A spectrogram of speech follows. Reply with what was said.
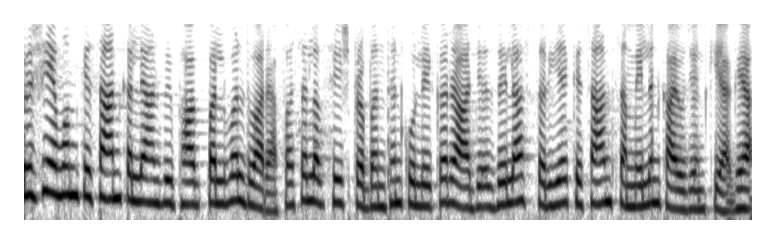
कृषि एवं किसान कल्याण विभाग पलवल द्वारा फ़सल अवशेष प्रबंधन को लेकर आज जिला स्तरीय किसान सम्मेलन का आयोजन किया गया।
